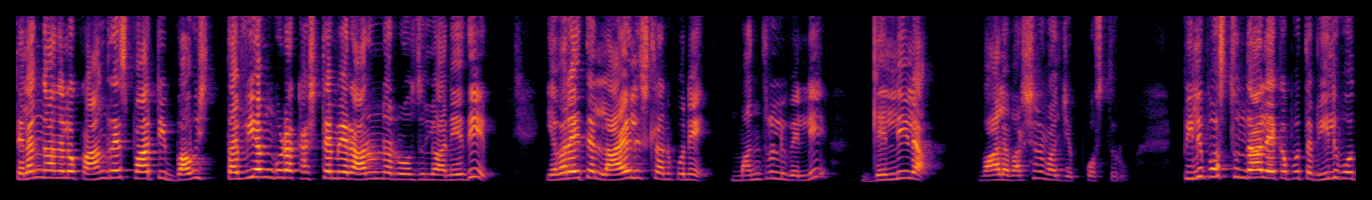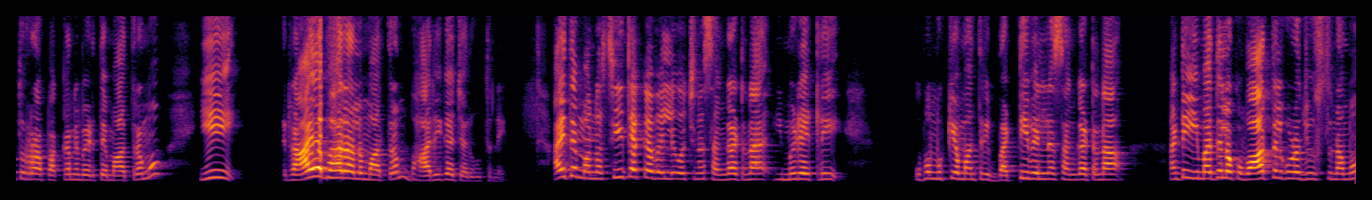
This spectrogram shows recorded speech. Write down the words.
తెలంగాణలో కాంగ్రెస్ పార్టీ భవితవ్యం కూడా కష్టమే రానున్న రోజుల్లో అనేది ఎవరైతే లాయలిస్టులు అనుకునే మంత్రులు వెళ్ళి ఢిల్లీలో వాళ్ళ వర్షను వాళ్ళు చెప్పుకొస్తారు పిలుపు వస్తుందా లేకపోతే వీలు పోతుర్రా పక్కన పెడితే మాత్రము ఈ రాయభారాలు మాత్రం భారీగా జరుగుతున్నాయి. అయితే మొన్న సీతక్క వెళ్ళి వచ్చిన సంఘటన ఇమీడియట్లీ ఉప ముఖ్యమంత్రి బట్టి వెళ్ళిన సంఘటన అంటే ఈ మధ్యలో ఒక వార్తలు కూడా చూస్తున్నాము.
